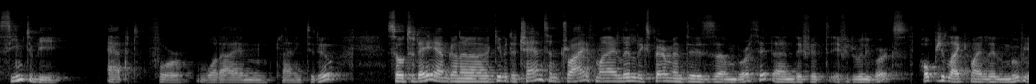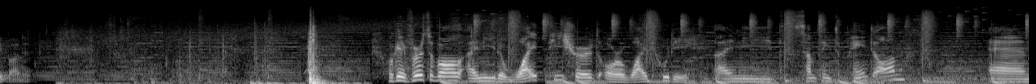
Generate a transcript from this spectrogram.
seem to be apt for what I'm planning to do. So today I'm gonna give it a chance and try if my little experiment is um, worth it and if it, if it really works. Hope you like my little movie about it. Okay, first of all, I need a white t-shirt or a white hoodie. I need something to paint on and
